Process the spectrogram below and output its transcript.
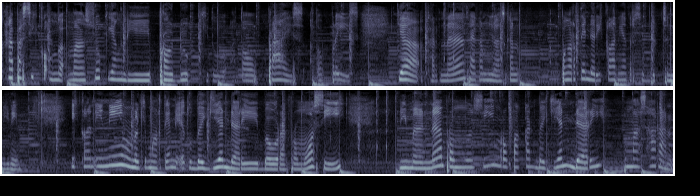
kenapa sih kok nggak masuk yang di produk gitu atau price atau place? Ya, karena saya akan menjelaskan pengertian dari iklannya tersebut sendiri. Iklan ini memiliki pengertian yaitu bagian dari bauran promosi di mana promosi merupakan bagian dari pemasaran.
